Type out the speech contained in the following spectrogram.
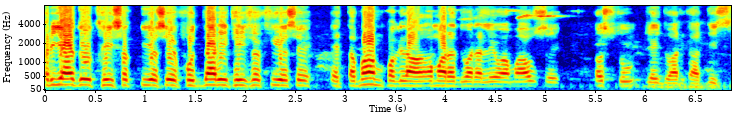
ફરિયાદો થઈ શકતી હશે, ફોજદારી થઈ શકતી હશે, એ તમામ પગલાં અમારા દ્વારા લેવામાં આવશે. અસ્તુ, જય દ્વારકાધીશ.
